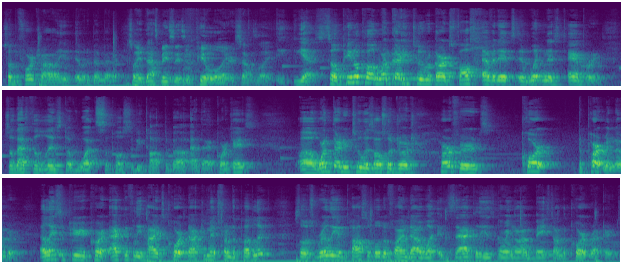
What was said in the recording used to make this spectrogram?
So before trial, it would have been better. So that's basically his appeal lawyer. Sounds like. Yes. So Penal Code 132 regards false evidence and witness tampering. So that's the list of what's supposed to be talked about at that court case. Uh, 132 is also George Herriford's court department number. LA Superior Court actively hides court documents from the public, so it's really impossible to find out what exactly is going on based on the court records.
